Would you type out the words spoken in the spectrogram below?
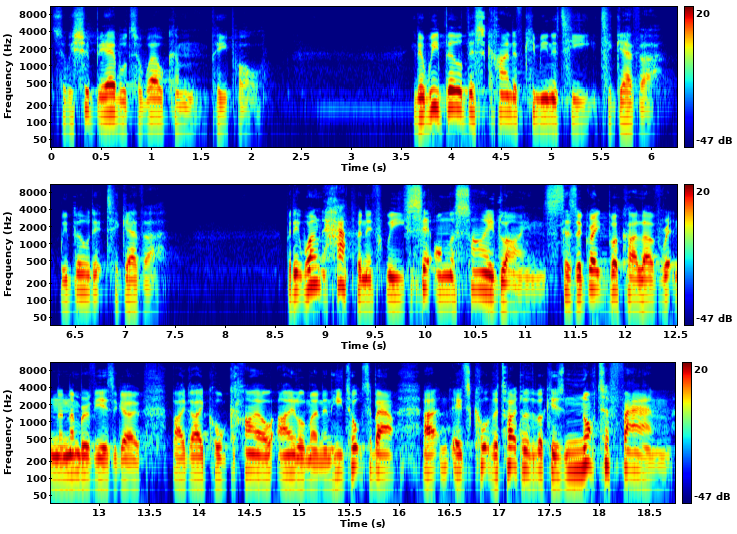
So we should be able to welcome people. You know, we build this kind of community together, we build it together. But it won't happen if we sit on the sidelines. There's a great book I love written a number of years ago by a guy called Kyle Idleman, and he talks about uh, it's called the title of the book is Not a Fan.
